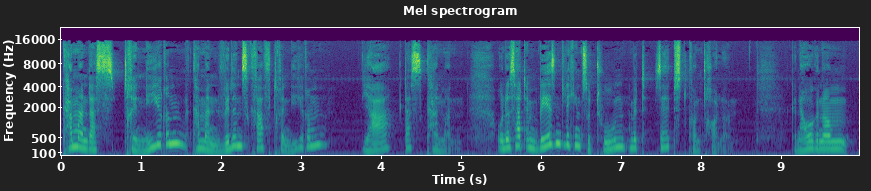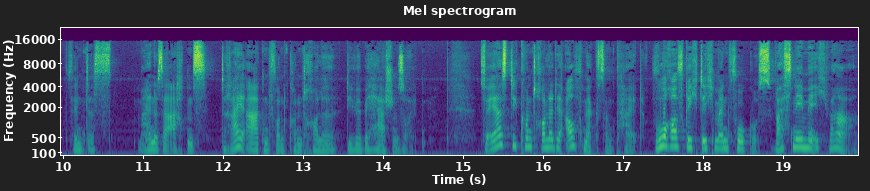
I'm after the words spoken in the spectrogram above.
Kann man das trainieren? Kann man Willenskraft trainieren? Ja, das kann man. Und es hat im Wesentlichen zu tun mit Selbstkontrolle. Genauer genommen sind es meines Erachtens drei Arten von Kontrolle, die wir beherrschen sollten. Zuerst die Kontrolle der Aufmerksamkeit. Worauf richte ich meinen Fokus? Was nehme ich wahr?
